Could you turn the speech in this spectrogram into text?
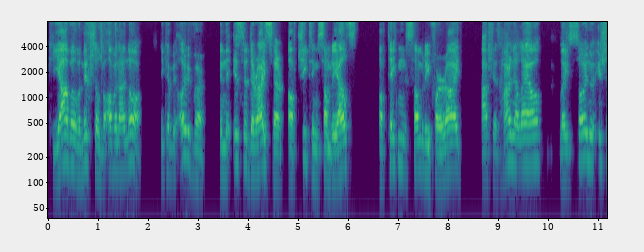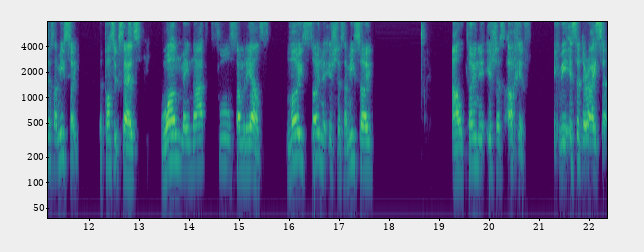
He can be over in the Issa Deraiser of cheating somebody else, of taking somebody for a ride. The Pasuk says, one may not fool somebody else. It can be Issa Deraiser.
